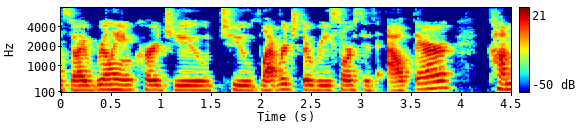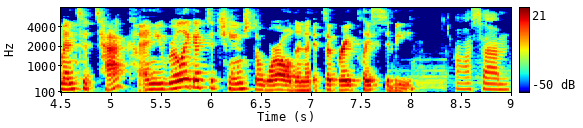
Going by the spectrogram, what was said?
So I really encourage you to leverage the resources out there, come into tech, and you really get to change the world. And it's a great place to be. Awesome.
